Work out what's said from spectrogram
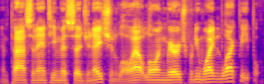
and passed an anti-miscegenation law outlawing marriage between white and black people.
